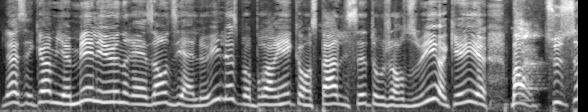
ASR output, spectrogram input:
Là, c'est comme, il y a mille et une raisons d'y aller. Là, c'est pas pour rien qu'on se parle ici aujourd'hui, OK? Bon, tu le sais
